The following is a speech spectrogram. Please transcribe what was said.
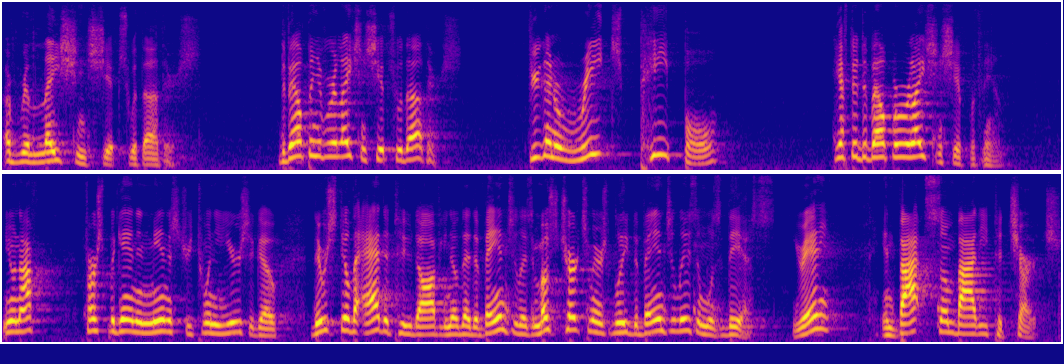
of relationships with others. Developing of relationships with others. If you're going to reach people, you have to develop a relationship with them. You know, when I first began in ministry 20 years ago, there was still the attitude of, you know, that evangelism, most church members believed evangelism was this. You ready? Invite somebody to church.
